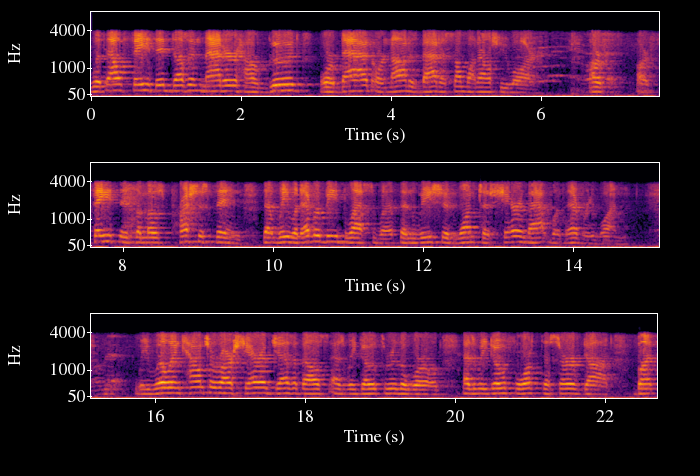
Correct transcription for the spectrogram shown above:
Without faith, it doesn't matter how good or bad or not as bad as someone else you are. Our, our faith is the most precious thing that we would ever be blessed with, and we should want to share that with everyone. We will encounter our share of Jezebels as we go through the world, as we go forth to serve God. But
